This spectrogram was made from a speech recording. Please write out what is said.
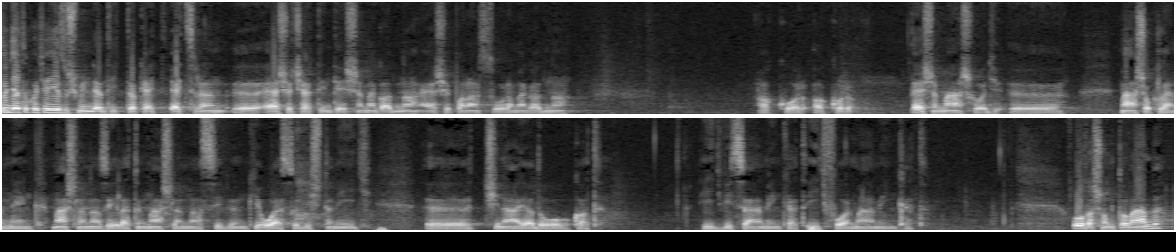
Tudjátok, hogyha Jézus mindent itt tök egy, egyszerűen ö, első csettintésre megadna, első parancsszóra megadna, akkor, akkor teljesen máshogy ö, mások lennénk, más lenne az életünk, más lenne a szívünk. Jó ez, hogy Isten így ö, csinálja a dolgokat, így viszel minket, így formál minket. Olvasom tovább.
